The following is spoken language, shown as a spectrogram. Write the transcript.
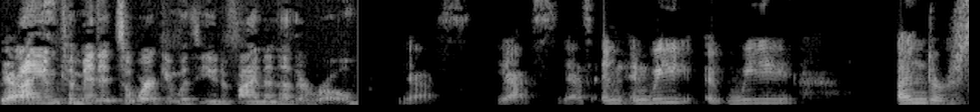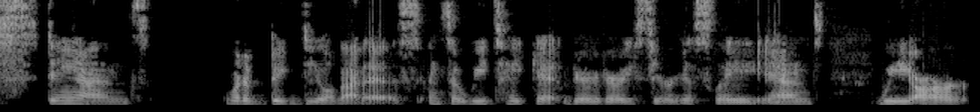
yes. I am committed to working with you to find another role. Yes yes yes and and we we understand what a big deal that is and so we take it very very seriously and we are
